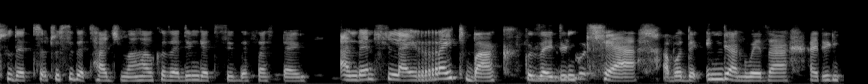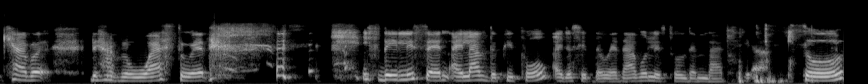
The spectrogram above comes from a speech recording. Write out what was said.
to the to, to see the Taj Mahal because I didn't get to see it the first time, and then fly right back because I didn't care about the Indian weather. I didn't care about they have the worst weather. if they listen, I love the people. I just hate the weather. I've always told them that. Yeah. So,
